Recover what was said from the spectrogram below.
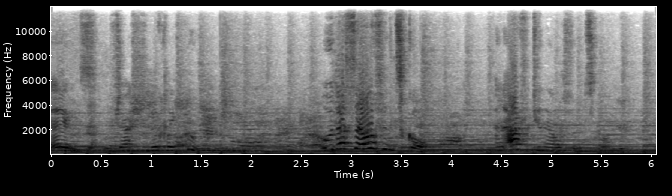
eggs, which actually look like poop. Oh, that's the elephant skull. An African elephant skull.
